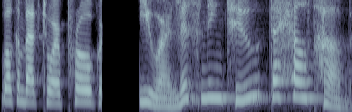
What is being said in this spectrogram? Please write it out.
Welcome back to our program. You are listening to the Health Hub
